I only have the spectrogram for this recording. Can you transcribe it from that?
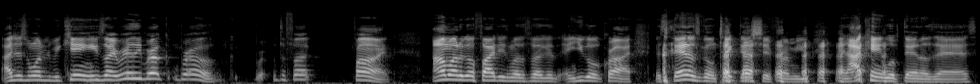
I just wanted to be king." He's like, "Really? Bro, bro what the fuck? Fine. I'm gonna go fight these motherfuckers, and you go cry because Thanos gonna take that shit from you, and I can't whoop Thanos' ass.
